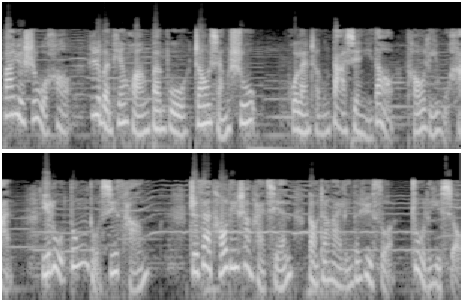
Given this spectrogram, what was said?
八月十五号，日本天皇颁布招降书，胡兰成大限已到，逃离武汉，一路东躲西藏，只在逃离上海前到张爱玲的寓所。住了一宿，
